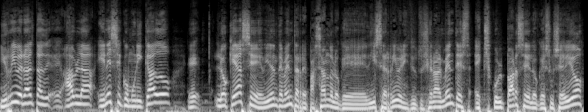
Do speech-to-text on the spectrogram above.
Y River Alta eh, habla en ese comunicado. eh, lo que hace, evidentemente, repasando lo que dice River institucionalmente, es exculparse de lo que sucedió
